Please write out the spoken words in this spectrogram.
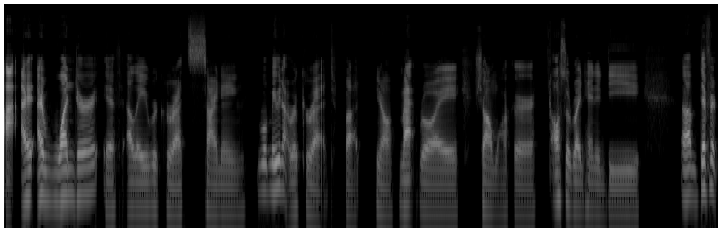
I I wonder if LA regrets signing. Well, maybe not regret, but you know, Matt Roy, Sean Walker, also right-handed D, um, different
